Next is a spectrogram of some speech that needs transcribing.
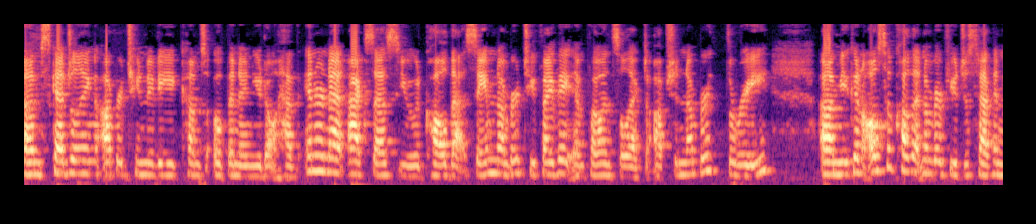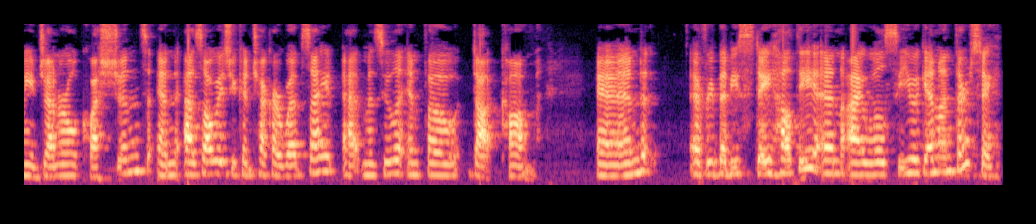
um, scheduling opportunity comes open and you don't have internet access, you would call that same number, 258 info, and select option number three. Um, you can also call that number if you just have any general questions. And as always, you can check our website at missoulainfo.com. And everybody stay healthy, and I will see you again on Thursday.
